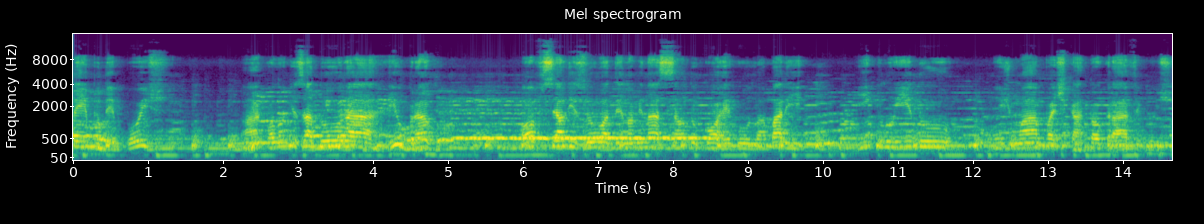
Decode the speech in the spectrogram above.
tempo depois, a colonizadora Rio Branco oficializou a denominação do córrego Lambari, incluindo os mapas cartográficos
